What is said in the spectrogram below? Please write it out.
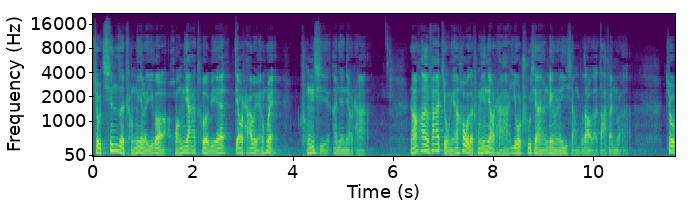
就亲自成立了一个皇家特别调查委员会，重启案件调查。然后案发九年后的重新调查又出现令人意想不到的大反转，就是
